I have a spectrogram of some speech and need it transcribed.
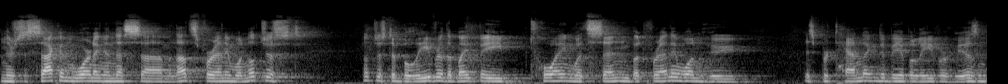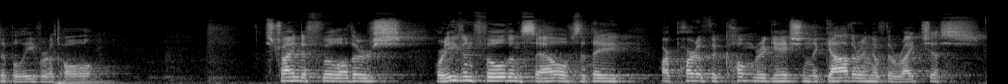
And there's a second warning in this psalm, and that's for anyone, not just, not just a believer that might be toying with sin, but for anyone who is pretending to be a believer who isn't a believer at all. He's trying to fool others or even fool themselves that they are part of the congregation, the gathering of the righteous.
